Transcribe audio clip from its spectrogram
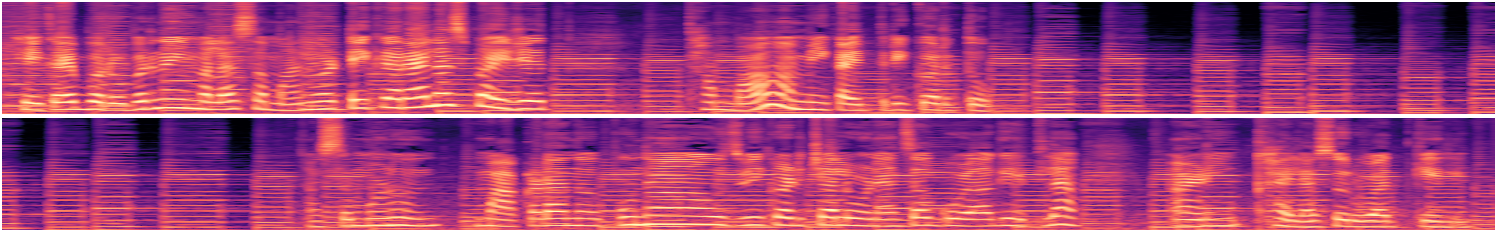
हे काय बरोबर नाही मला समान वाटे करायलाच पाहिजेत. थांबा आम्ही काहीतरी करतो. असं म्हणून माकडानं पुन्हा उजवीकडच्या लोण्याचा गोळा घेतला आणि खायला सुरुवात केली.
